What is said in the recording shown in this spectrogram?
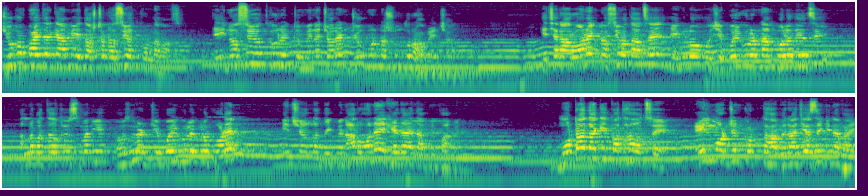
যুবক ভাইদেরকে আমি এই দশটা নসিহত করলাম আজ এই নসিহতগুলো একটু মেনে চলেন, যৌবনটা সুন্দর হবে, ইনশাআল্লাহ। এছাড়া আর অনেক নসিহত আছে। এগুলো ওই যে বইগুলোর নাম বলে দিয়েছি। আল্লাহ উসমানী হুজুরের যে বইগুলো এগুলো পড়েন ইনশাল্লাহ দেখবেন আর অনেক হেদায়েত আপনি পাবেন। মোটা দাগে কথা হচ্ছে এলম অর্জন করতে হবে। রাজি আছে কিনা ভাই?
